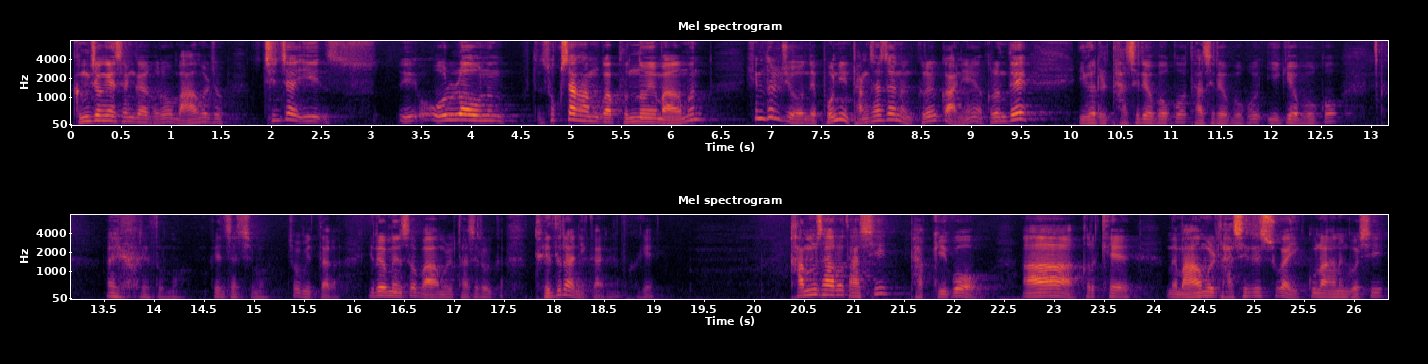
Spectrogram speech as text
긍정의 생각으로 마음을 좀 진짜 이, 이 올라오는 속상함과 분노의 마음은 힘들죠. 근데 본인 당사자는 그럴 거 아니에요. 그런데 이거를 다스려보고 다스려보고 이겨보고 아휴 그래도 뭐 괜찮지 뭐 좀 있다가 이러면서 마음을 다스려니까 되더라니까요. 그게 감사로 다시 바뀌고 아 그렇게 내 마음을 다스릴 수가 있구나 하는 것이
